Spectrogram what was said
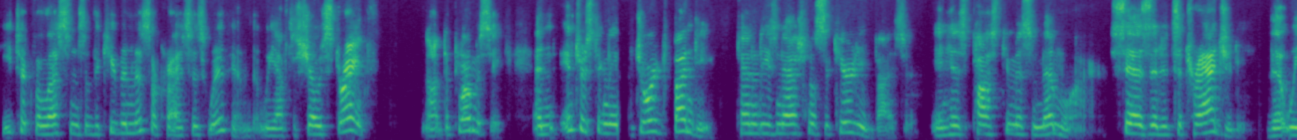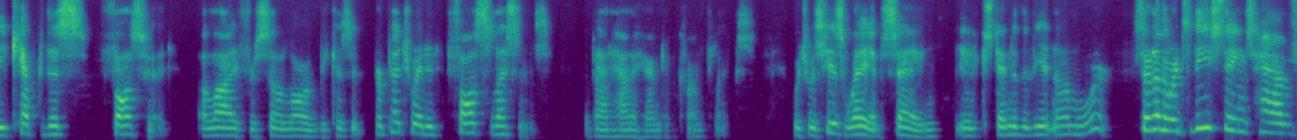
he took the lessons of the Cuban Missile Crisis with him that we have to show strength, not diplomacy. And interestingly, George Bundy, Kennedy's national security advisor, in his posthumous memoir, says that it's a tragedy that we kept this falsehood alive for so long because it perpetuated false lessons about how to handle conflicts which was his way of saying it extended the Vietnam War. So, in other words, these things have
